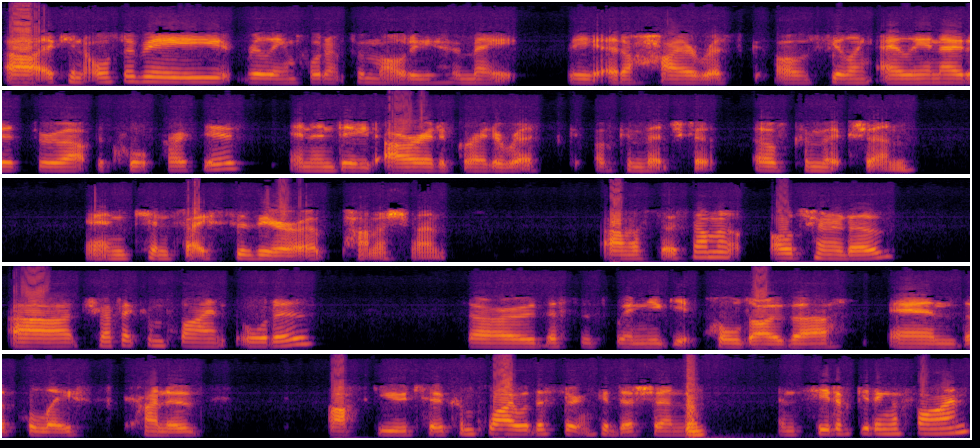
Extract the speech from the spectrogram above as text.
Uh, it can also be really important for Māori who may be at a higher risk of feeling alienated throughout the court process and indeed are at a greater risk of conviction, of conviction and can face severer punishments. Uh, so some alternatives are traffic compliance orders so this is when you get pulled over and the police kind of ask you to comply with a certain condition instead of getting a fine.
